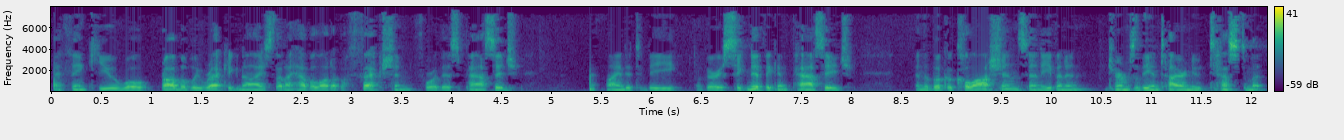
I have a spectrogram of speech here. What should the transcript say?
I think you will probably recognize that I have a lot of affection for this passage. I find it to be a very significant passage in the book of Colossians and even in terms of the entire New Testament.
